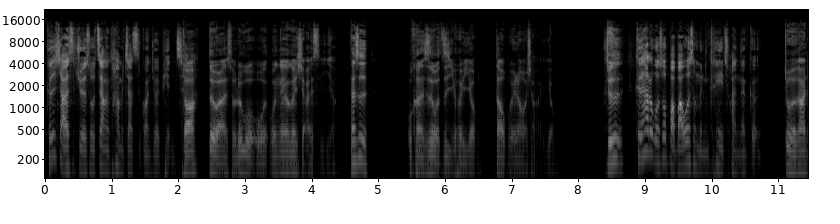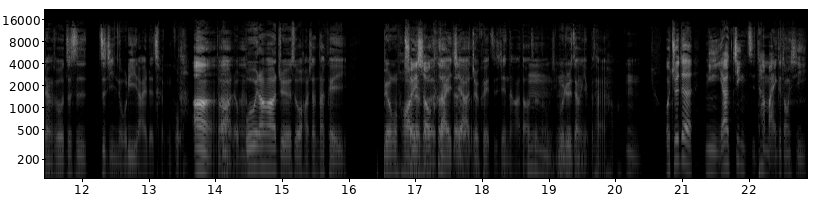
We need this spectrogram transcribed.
可是小 S 觉得说这样他们价值观就会偏差。对啊，对我来说，如果我我应该要跟小 S 一样，但是我可能是我自己会用，但我不会让我小孩用。就是，可是他如果说宝宝为什么你可以穿那个？就我跟他讲说，这是自己努力来的成果，嗯，对吧？嗯嗯我不会让他觉得说，好像他可以不用花垂任何代价就可以直接拿到这个东西。嗯我觉得这样嗯也不太好。嗯，我觉得你要禁止他买一个东西，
